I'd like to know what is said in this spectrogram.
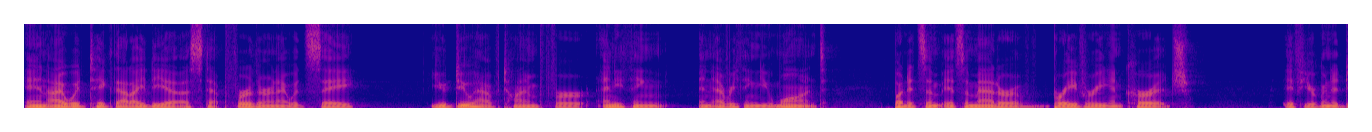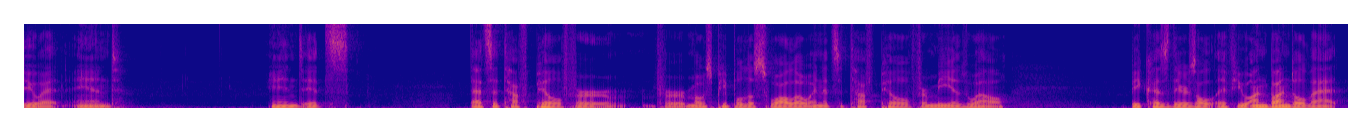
And I would take that idea a step further and I would say you do have time for anything and everything you want but it's a it's a matter of bravery and courage if you're going to do it. And and it's that's a tough pill for for most people to swallow. And it's a tough pill for me as well. Because there's all if you unbundle that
